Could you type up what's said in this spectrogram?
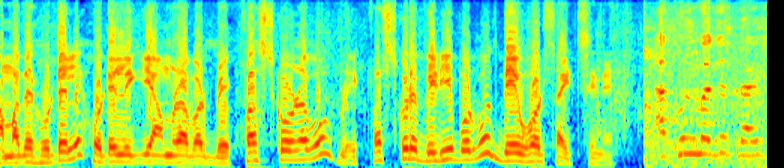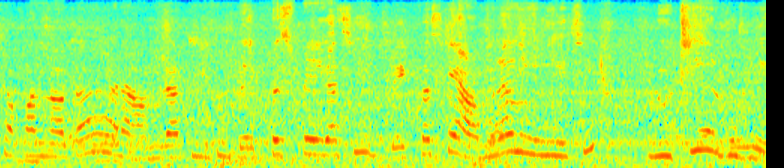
আমাদের হোটেলে। হোটেলে গিয়ে আমরা আবার ব্রেকফাস্ট করে নেব। ব্রেকফাস্ট করে বেরিয়ে পড়ব দেওঘর সাইট সিনে এখন বাজে প্রায় সকাল নটা আর আমরা কিন্তু ব্রেকফাস্ট পেয়ে গেছি। ব্রেকফাস্টে আমরা নিয়ে নিয়েছি লুচি আর ঘুগনি।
